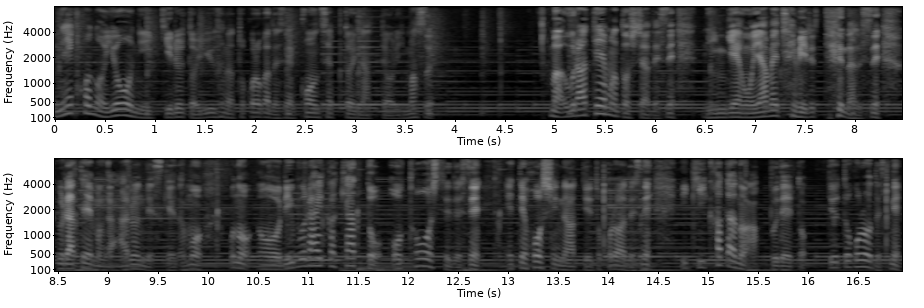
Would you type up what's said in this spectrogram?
猫のように生きるというふうなところがですね、コンセプトになっております。まあ、裏テーマとしてはですね、人間をやめてみるっていうのはですね、裏テーマがあるんですけれども、このリブライカキャットを通してですね、得てほしいなっていうところはですね、生き方のアップデートっていうところをですね、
